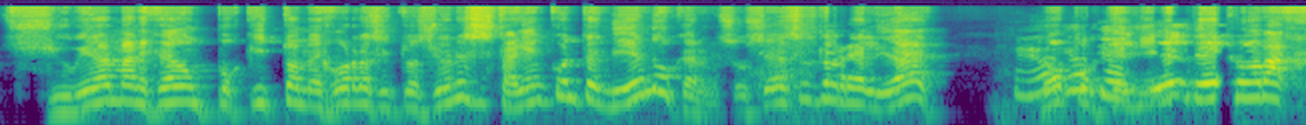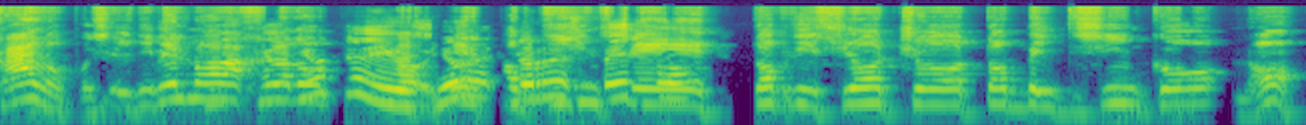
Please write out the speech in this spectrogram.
Si hubieran manejado un poquito mejor las situaciones, estarían contendiendo, Carlos. O sea, esa es la realidad. No, porque el nivel de él no ha bajado, pues el nivel no ha bajado. Yo, te digo, yo, top 15, top 18, top 25, no.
